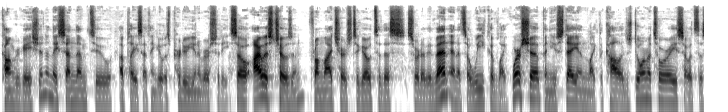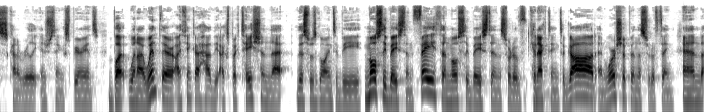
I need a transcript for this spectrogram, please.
congregation and they send them to a place. I think it was Purdue University. So I was chosen from my church to go to this sort of event and it's a week of like worship and you stay in like the college dormitory. So it's this kind of really interesting experience. But when I went there, I think I had the expectation that this was going to be mostly based in faith and mostly based in sort of connecting to God and worship and this sort of thing. And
